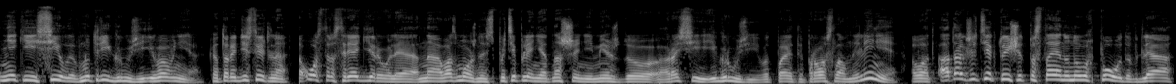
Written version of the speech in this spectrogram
некие силы внутри Грузии и вовне, которые действительно остро среагировали на возможность потепления отношений между Россией и Грузией вот по этой православной линии, вот, а также те, кто ищет постоянно новых поводов для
